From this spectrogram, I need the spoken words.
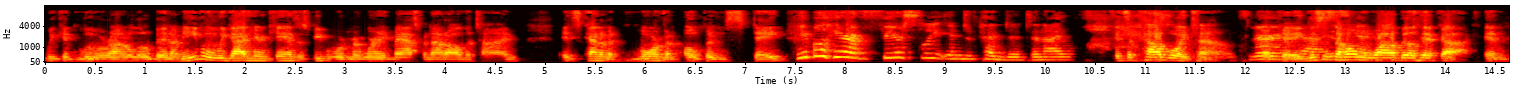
we could move around a little bit. I mean, even when we got here in Kansas, people were wearing masks, but not all the time. It's kind of a more of an open state. people here are fiercely independent, and I It's a cowboy town. Very- okay, yeah, this is the home good. of Wild Bill Hickok and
